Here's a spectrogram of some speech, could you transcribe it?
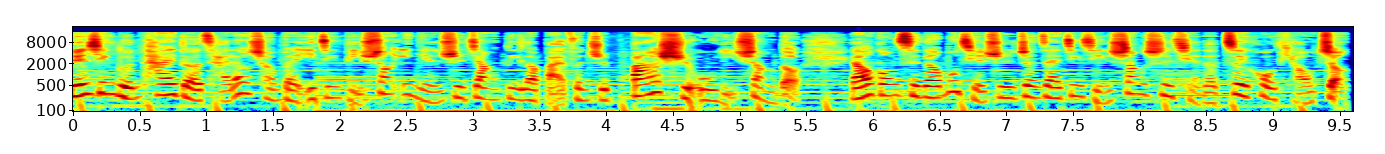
原型轮胎的材料成本已经比上一年是降低了百分之八十五以上的。然后公司呢，目前是正在进行上市前的最后调整。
